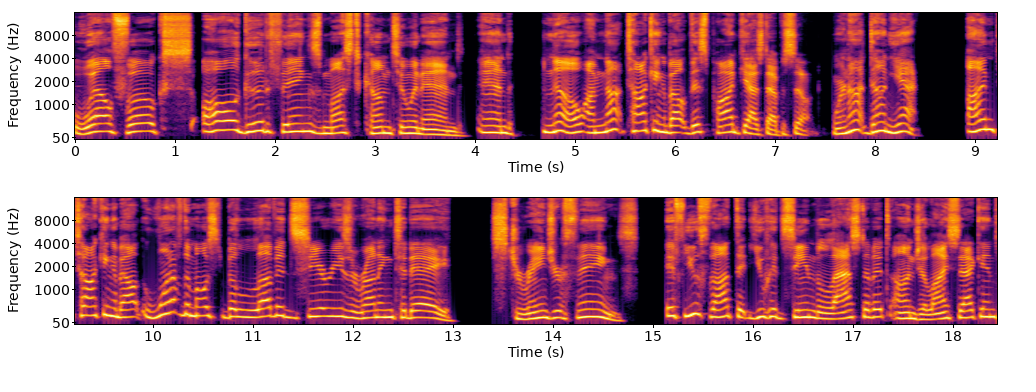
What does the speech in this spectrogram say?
Well, folks, all good things must come to an end. And no, I'm not talking about this podcast episode. We're not done yet. I'm talking about one of the most beloved series running today Stranger Things. If you thought that you had seen the last of it on July 2nd,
